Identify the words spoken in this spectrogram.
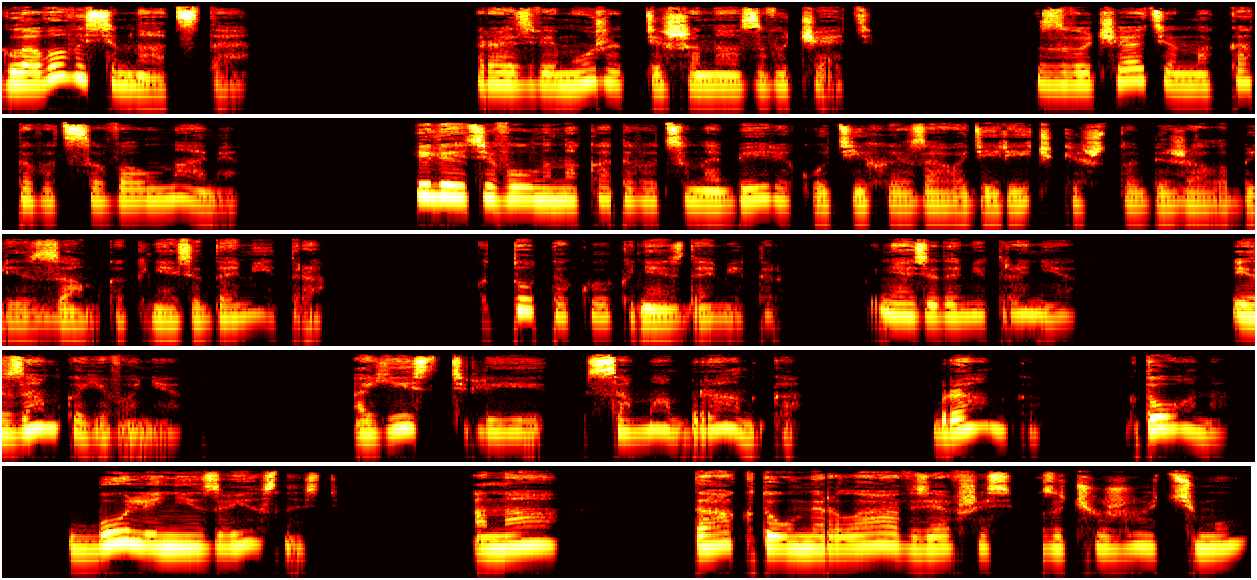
Глава 18. Разве может тишина звучать? Звучать и накатываться волнами. Или эти волны накатываются на берег у тихой заводи речки, что бежала близ замка князя Домитра? Кто такой князь Домитр? Князя Домитра нет. И замка его нет. А есть ли сама Бранка? Бранка? Кто она? Боль и неизвестность? Она Та, кто умерла, взявшись за чужую тьму?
